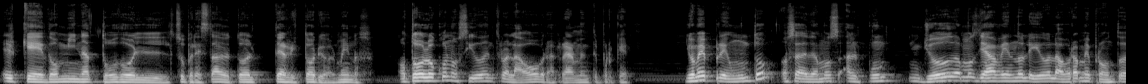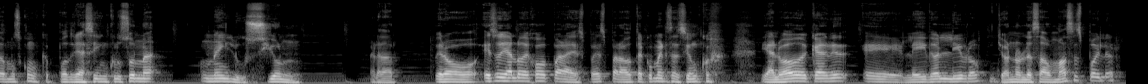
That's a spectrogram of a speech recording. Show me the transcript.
el que domina todo el superestado, todo el territorio al menos, o todo lo conocido dentro de la obra realmente, porque yo me pregunto, o sea, digamos, al punto, yo, digamos, ya habiendo leído la obra, me pregunto, digamos, como que podría ser incluso una, una ilusión, ¿verdad? Pero eso ya lo dejo para después, para otra conversación. Ya luego de que he eh, leído el libro, yo no les hago más spoiler.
